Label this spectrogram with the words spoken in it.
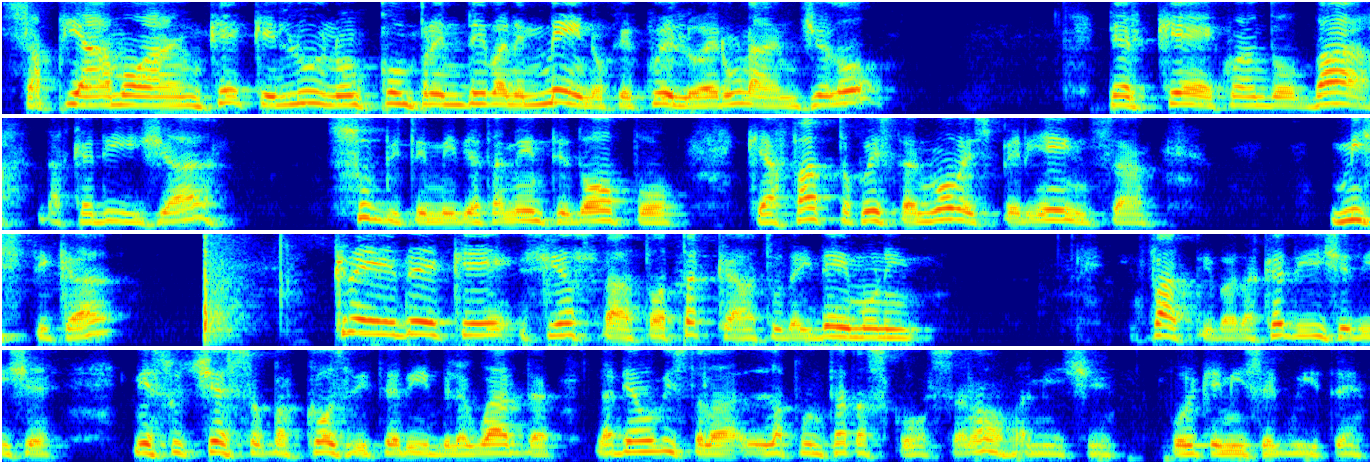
Sappiamo anche che lui non comprendeva nemmeno che quello era un angelo, perché quando va da Khadija, subito immediatamente dopo che ha fatto questa nuova esperienza mistica, crede che sia stato attaccato dai demoni. Infatti va da Cadice e dice mi è successo qualcosa di terribile, guarda, l'abbiamo visto la, la puntata scorsa, no amici, voi che mi seguite.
